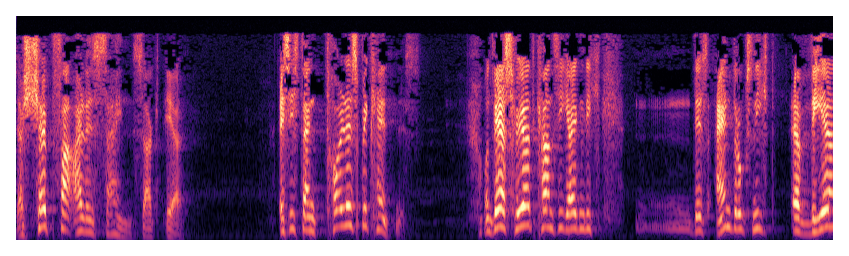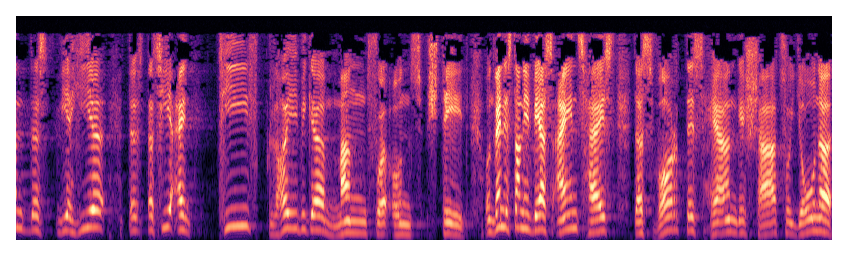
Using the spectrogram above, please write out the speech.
der Schöpfer alles Seins, sagt er. Es ist ein tolles Bekenntnis. Und wer es hört, kann sich eigentlich des Eindrucks nicht erwehren, dass wir hier, dass, dass hier ein tiefgläubiger Mann vor uns steht. Und wenn es dann in Vers 1 heißt, das Wort des Herrn geschah zu Jona,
